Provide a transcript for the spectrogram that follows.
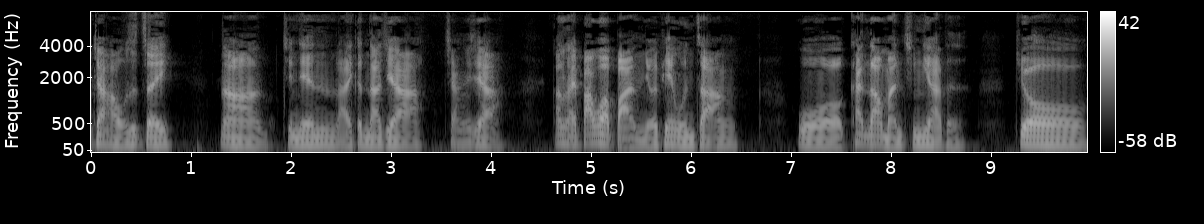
家好，我是 J。那今天来跟大家讲一下，刚才八卦版有一篇文章，我看到蛮惊讶的，就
